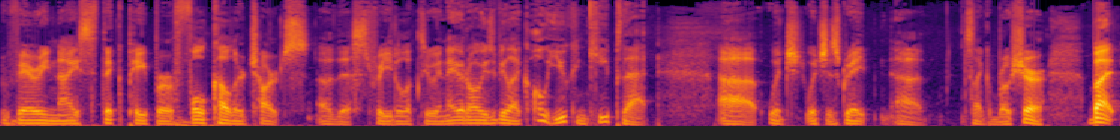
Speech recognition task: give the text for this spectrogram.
very nice thick paper, full color charts of this for you to look through, and they would always be like, "Oh, you can keep that," uh, which which is great. Uh, it's like a brochure. But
